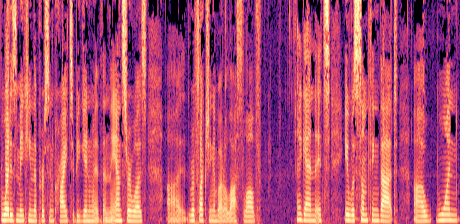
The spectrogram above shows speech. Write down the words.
what is making the person cry to begin with, and the answer was uh, reflecting about a lost love. Again, it's it was something that uh, one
